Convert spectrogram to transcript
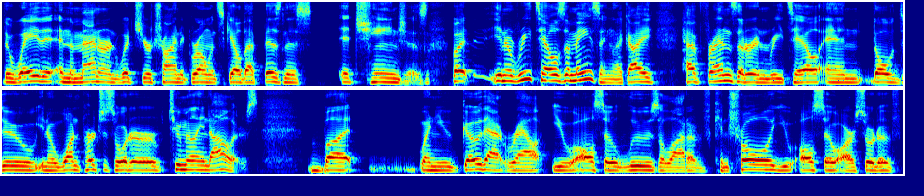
the way that and the manner in which you're trying to grow and scale that business, it changes. But you know, retail is amazing. Like I have friends that are in retail and they'll do, you know, one purchase order, two million dollars. But when you go that route, you also lose a lot of control. You also are sort of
